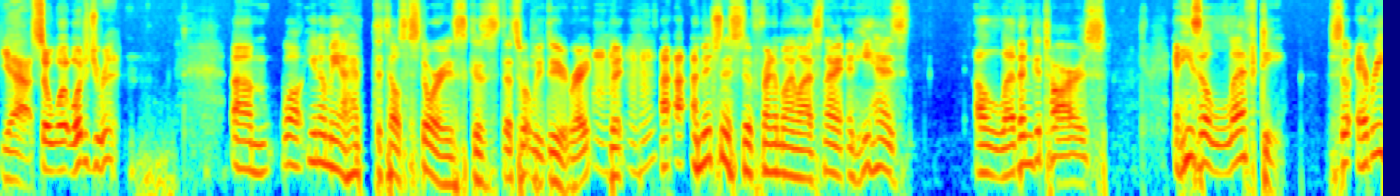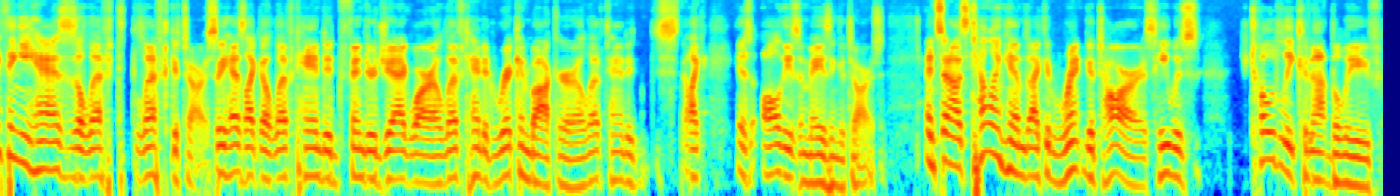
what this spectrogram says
yeah. So what what did you rent? Um, well, you know me, I have to tell stories because that's what we do, right? but I, I- I mentioned this to a friend of mine last night, and he has 11 guitars, and he's a lefty. So everything he has is a left left guitar. So he has like a left-handed Fender Jaguar, a left-handed Rickenbacker, a left-handed like he has all these amazing guitars. And so I was telling him that I could rent guitars. He was totally could not believe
